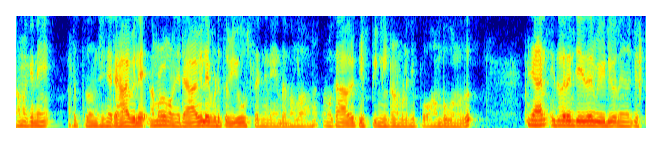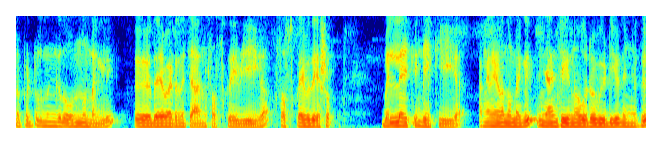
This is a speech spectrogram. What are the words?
നമുക്കിനി അടുത്തതെന്ന് വെച്ച് കഴിഞ്ഞാൽ രാവിലെ നമ്മൾ പറഞ്ഞു രാവിലെ ഇവിടുത്തെ വ്യൂസ് എങ്ങനെയുണ്ട് എന്നുള്ളതാണ് നമുക്ക് ആ ഒരു ക്ലിപ്പിങ്ങിലാണ് നമ്മളിനി പോകാൻ പോകുന്നത്. അപ്പോൾ ഞാൻ ഇതുവരെ ചെയ്ത വീഡിയോ നിങ്ങൾക്ക് ഇഷ്ടപ്പെട്ടു എന്ന് നിങ്ങൾക്ക് തോന്നുന്നുണ്ടെങ്കിൽ ദയവായിട്ട് എന്റെ ചാനൽ സബ്സ്ക്രൈബ് ചെയ്യുക. സബ്സ്ക്രൈബ് ശേഷം ബെല്ലൈക്കൻ ക്ലിക്ക് ചെയ്യുക. അങ്ങനെയാണെന്നുണ്ടെങ്കിൽ ഞാൻ ചെയ്യുന്ന ഓരോ വീഡിയോ നിങ്ങൾക്ക്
